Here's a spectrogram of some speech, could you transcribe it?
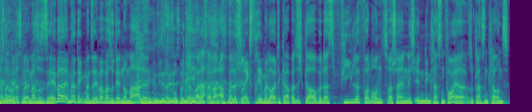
ich glaube, dass man immer so selber, immer denkt, man selber war so der Normale in dieser Gruppe, ne? weil es aber auch, weil es so extreme Leute gab. Also ich glaube, dass viele von uns wahrscheinlich in den Klassen vorher so Klassenclowns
